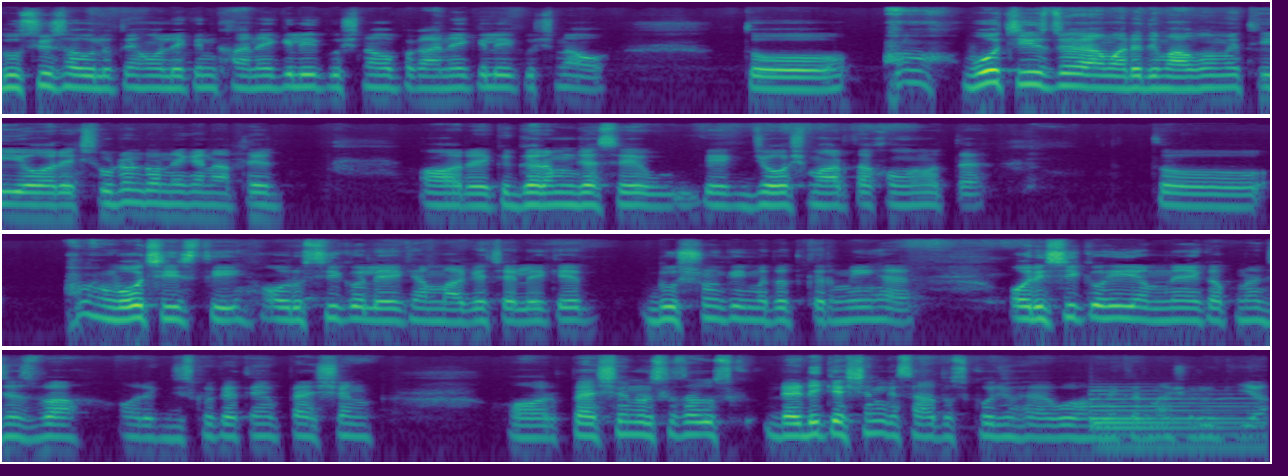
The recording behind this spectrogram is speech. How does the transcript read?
दूसरी सहूलतें हों, लेकिन खाने के लिए कुछ ना हो, पकाने के लिए कुछ ना हो तो वो चीज़ जो है हमारे दिमागों में थी और एक स्टूडेंट होने के नाते और एक गर्म जैसे एक जोश मारता खून होता है तो वो चीज़ थी और उसी को लेके हम आगे चले कि दूसरों की मदद करनी है और इसी को ही हमने एक अपना जज्बा और एक जिसको कहते हैं पैशन और पैशन और उसके साथ उस डेडिकेशन के साथ उसको जो है वो हमने करना शुरू किया।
